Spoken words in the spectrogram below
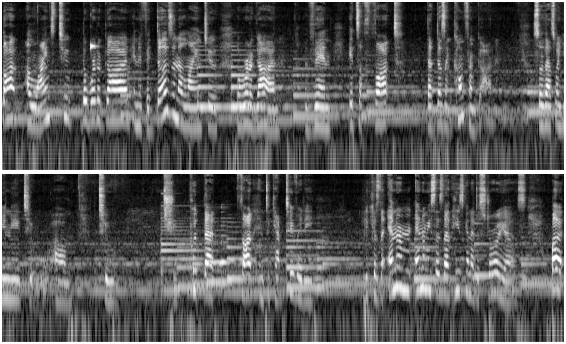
thought aligns to the word of god and if it doesn't align to the word of god then it's a thought that doesn't come from God. So that's why you need to um, to to put that thought into captivity because the enemy enemy says that he's going to destroy us, but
